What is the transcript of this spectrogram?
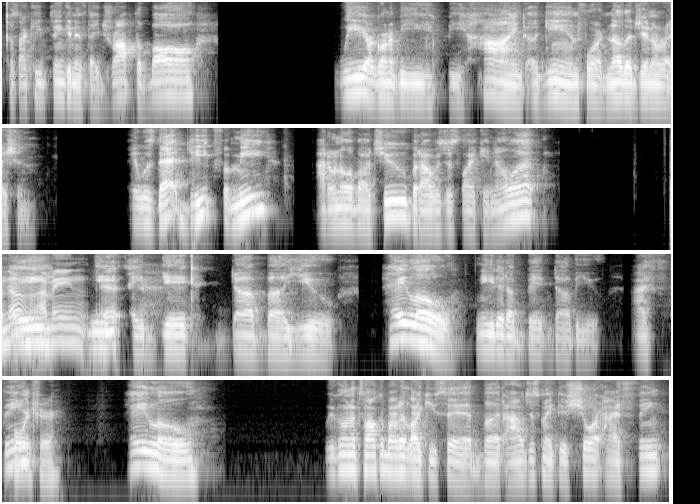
because I keep thinking if they drop the ball, we are going to be behind again for another generation. It was that deep for me. I don't know about you, but I was just like, you know what? No, they I mean, it... a big W. Halo needed a big W. I think sure. Halo. We're going to talk about it like you said, but I'll just make this short. I think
